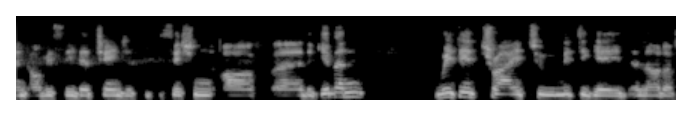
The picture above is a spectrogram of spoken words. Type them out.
and obviously that changes the position of uh, the gibbon. We did try to mitigate a lot of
